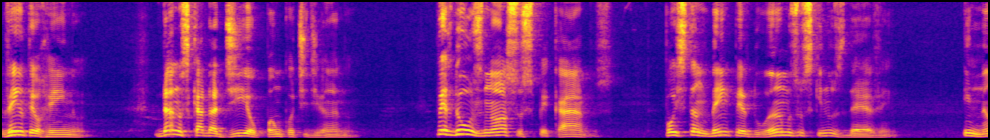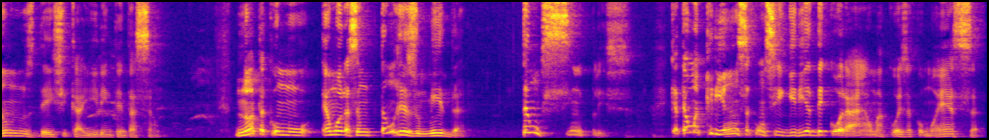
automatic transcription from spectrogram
venha o teu reino, dá-nos cada dia o pão cotidiano, perdoa os nossos pecados pois também perdoamos os que nos devem, e não nos deixe cair em tentação. Nota como é uma oração tão resumida, tão simples, que até uma criança conseguiria decorar uma coisa como essa.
